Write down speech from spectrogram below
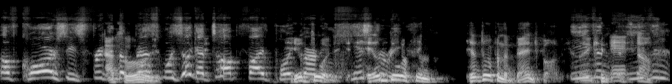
Of course, he's freaking Absolutely. the best. He's like a top five point he'll guard do in history. He'll do it from he'll do it from the bench, Bobby. Like, even, that's how- even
